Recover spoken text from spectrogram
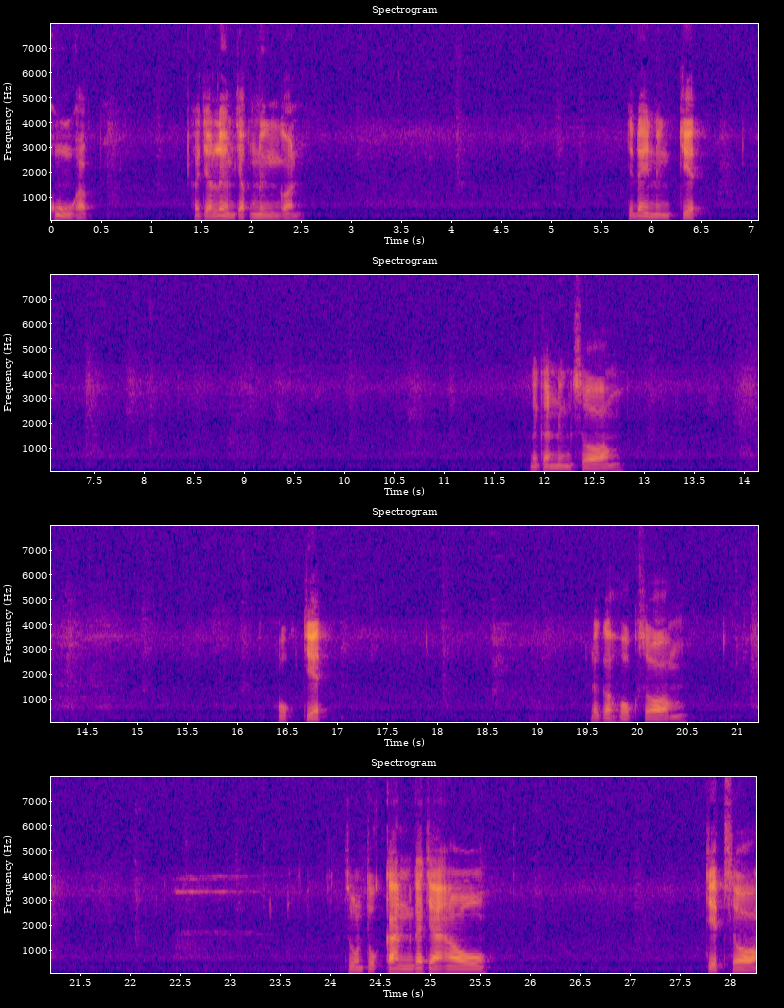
คู่ครับ ก็จะเริ่มจากหนึ่งก่อน จะได้หนึ่งเจ็ด แล้วก็หนึ่งสองหกเจ็ดแล้วก็หกสองส่วนตัวกันก็จะเอาเจ็ดสอง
